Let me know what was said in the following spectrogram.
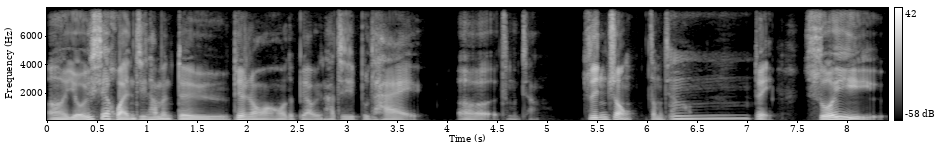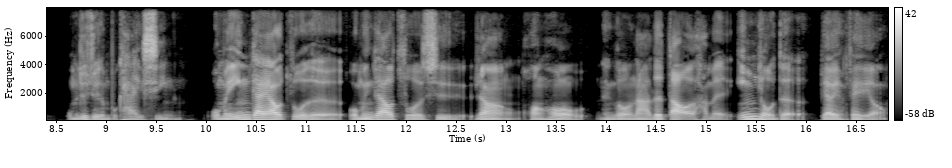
呃有一些环境，他们对于变装皇后的表演，他其实不太呃怎么讲尊重，怎么讲？对，所以我们就觉得不开心。我们应该要做的，我们应该要做的是让皇后能够拿得到他们应有的表演费用，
